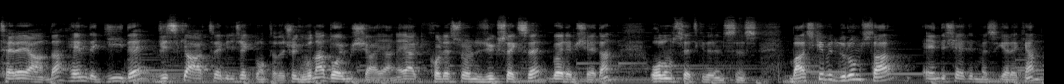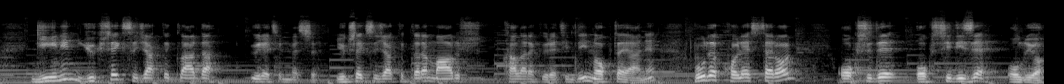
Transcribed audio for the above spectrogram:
tereyağında hem de gide riski artırabilecek noktada. Çünkü bunlar doymuş yağ yani. Eğer ki kolesterolünüz yüksekse böyle bir şeyden olumsuz etkilenirsiniz. Başka bir durumsa endişe edilmesi gereken giyinin yüksek sıcaklıklarda üretilmesi. Yüksek sıcaklıklara maruz kalarak üretildiği nokta yani. Burada kolesterol okside, oksidize oluyor.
